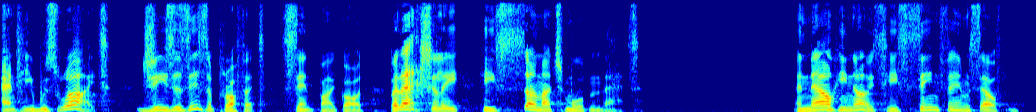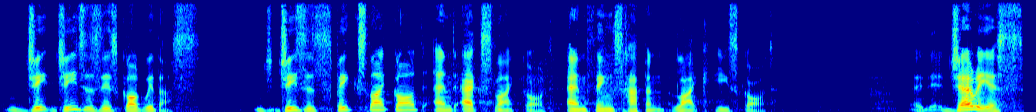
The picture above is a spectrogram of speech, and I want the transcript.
And he was right. Jesus is a prophet sent by God. But actually, he's so much more than that. And now he knows, he's seen for himself. Je- Jesus is God with us. Jesus speaks like God and acts like God, and things happen like he's God. Jairus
